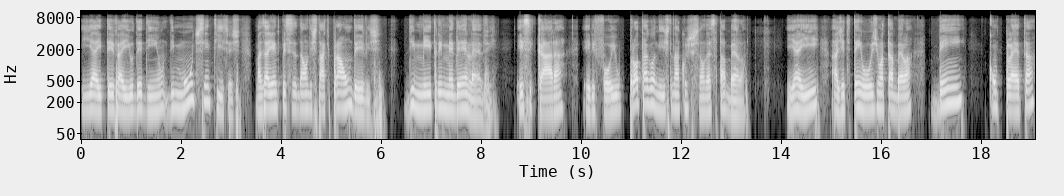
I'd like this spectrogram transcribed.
e aí teve aí o dedinho de muitos cientistas. Mas aí a gente precisa dar um destaque para um deles, Dmitry Mendeleev. Esse cara, ele foi o protagonista na construção dessa tabela. E aí a gente tem hoje uma tabela bem completa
